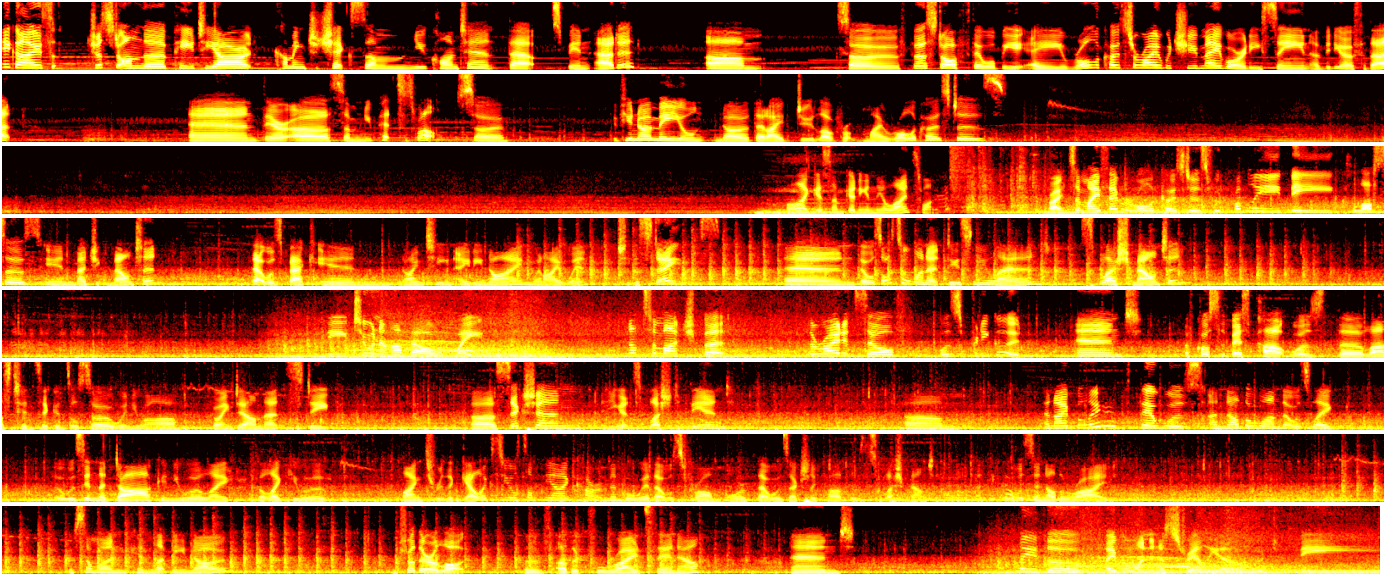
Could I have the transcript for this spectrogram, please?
Hey guys, just on the PTR, coming to check some new content that's been added. Um, so first off, there will be a roller coaster ride, which you may have already seen a video for that. And there are some new pets as well. So if you know me, you'll know that I do love my roller coasters. Well, I guess I'm getting in the Alliance one. Right, so my favorite roller coasters would probably be Colossus in Magic Mountain. That was back in 1989 when I went to the States. And there was also one at Disneyland, Splash Mountain. The two and a half hour wait, not so much, but the ride itself was pretty good. And of course, the best part was the last 10 seconds or so when you are going down that steep uh, section and you get splashed at the end. Um, and I believe there was another one that was like, it was in the dark and you were like, felt like you were flying through the galaxy or something. I can't remember where that was from or if that was actually part of the Splash Mountain. I think that was another ride. If someone can let me know. I'm sure there are a lot of other cool rides there now. And probably the favourite one in Australia would be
